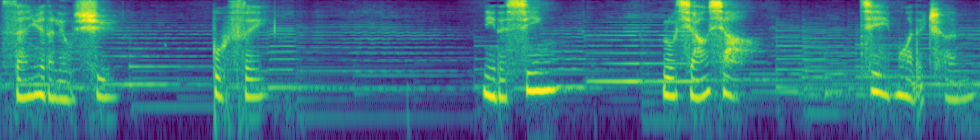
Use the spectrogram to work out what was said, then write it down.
三月的柳絮不飞，你的心如小小寂寞的城。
